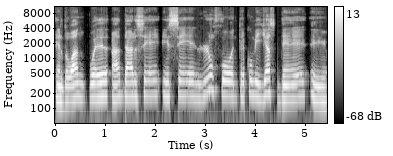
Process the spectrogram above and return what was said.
Erdogan puede ah, darse ese lujo, entre comillas, de eh,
